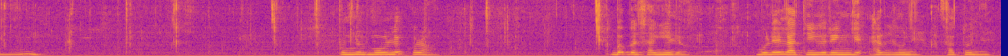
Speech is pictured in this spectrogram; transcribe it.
Hmm. Penuh mulut korang. Sebab besar gila. Bolehlah RM3 harga ni. Satu ni.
